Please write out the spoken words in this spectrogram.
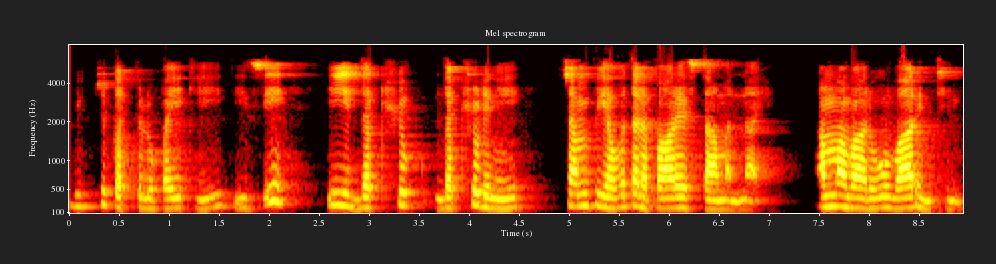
విచ్చుకత్తులు పైకి తీసి ఈ దక్షు దక్షుడిని చంపి అవతల పారేస్తామన్నాయి. అమ్మవారు వారించింది.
